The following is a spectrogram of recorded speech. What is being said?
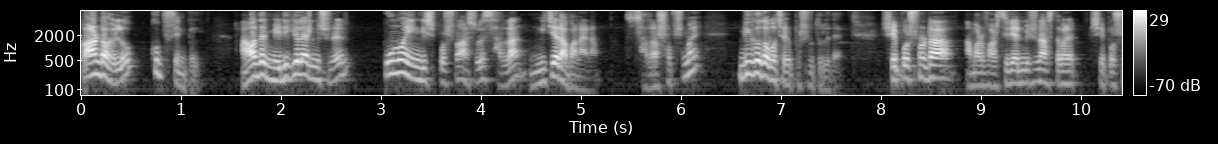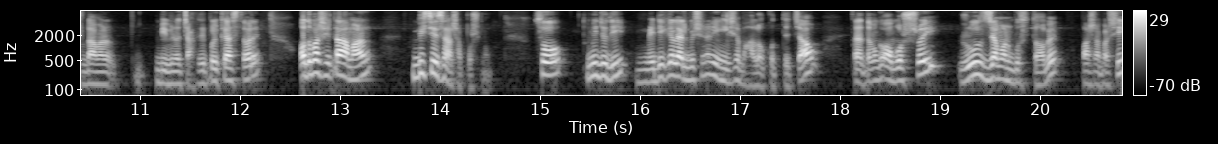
কারণটা হলো খুব সিম্পল আমাদের মেডিকেল অ্যাডমিশনের কোনো ইংলিশ প্রশ্ন আসলে স্যাররা নিচেরা বানায় না। স্যাররা সবসময় বিগত বছরের প্রশ্ন তুলে দেয়। সেই প্রশ্নটা আমার ভার্সিটি অ্যাডমিশন আসতে পারে সেই প্রশ্নটা আমার বিভিন্ন চাকরির পরীক্ষা আসতে পারে, অথবা সেটা আমার বিসিএসে আসা প্রশ্ন। সো তুমি যদি মেডিকেল অ্যাডমিশনের ইংলিশে ভালো করতে চাও, তাহলে তোমাকে অবশ্যই রুলস যেমন বুঝতে হবে, পাশাপাশি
